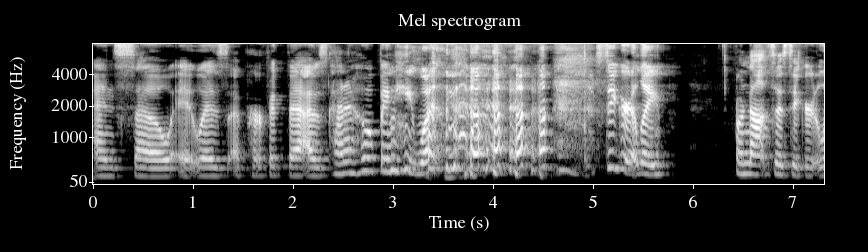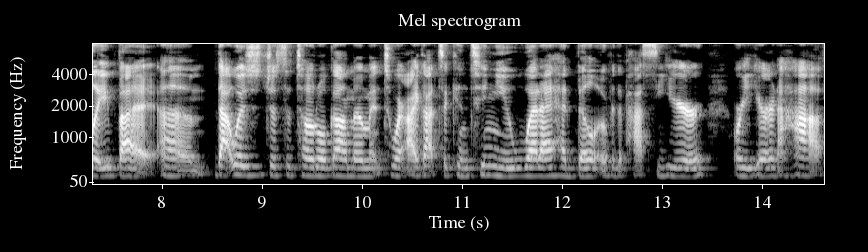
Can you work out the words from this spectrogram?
And so it was a perfect fit. I was kind of hoping he would secretly, or not so secretly, but um, that was just a total God moment to where I got to continue what I had built over the past year or year and a half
